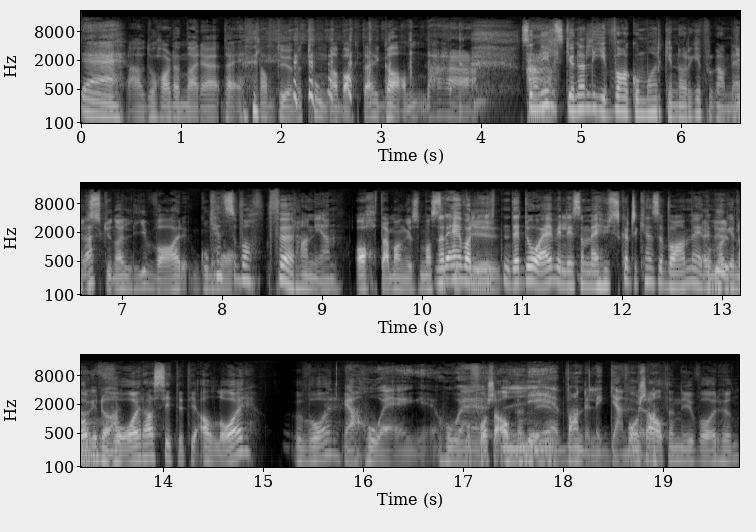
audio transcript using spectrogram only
eh. Ja, du har den derre Det er et eller annet du gjør med tunga bak der. Ganen. Der. Så Nils Gunnar Liv var God morgen Norge-programleder? Nils Gunnar Liv var god Hvem som var før han igjen? Åh, det er mange som har sittet Når jeg var liten, det er da jeg vil liksom Jeg husker ikke hvem som var med i Jeg lurer på om. Vår har sittet i alle år. Vår. Ja, hun er, hun Hun er ny- levende legende. Får seg da. alltid en ny Vår, hun.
